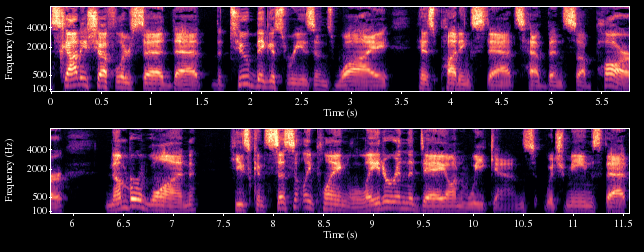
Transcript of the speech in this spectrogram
Scotty Scheffler said that the two biggest reasons why his putting stats have been subpar. Number one, he's consistently playing later in the day on weekends, which means that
